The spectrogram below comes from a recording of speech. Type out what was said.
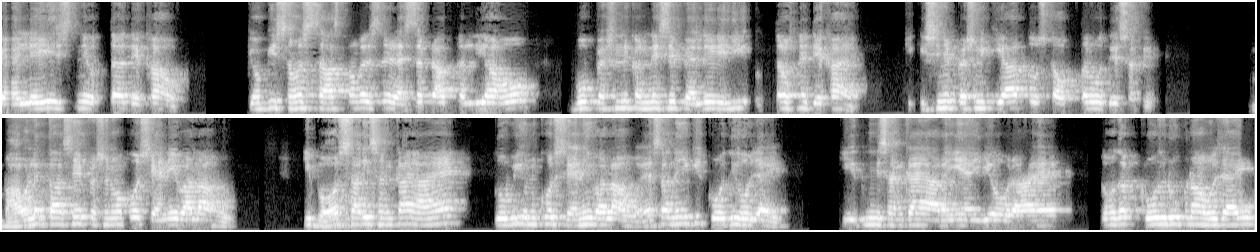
पहले ही जिसने उत्तर देखा हो। क्योंकि समस्त शास्त्रों का जिसने रहस्य प्राप्त कर लिया हो, वो प्रश्न करने से पहले ही उत्तर उसने देखा है कि किसी ने प्रश्न किया तो उसका उत्तर वो दे सके। भावलता से प्रश्नों को सहने वाला हो, कि बहुत सारी शंकाएँ आए तो भी उनको सहने वाला हो। ऐसा नहीं कि क्रोधी हो जाए कि इतनी शंकाएँ आ रही हैं, ये हो रहा है तो मतलब क्रोध रूप ना हो जाए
